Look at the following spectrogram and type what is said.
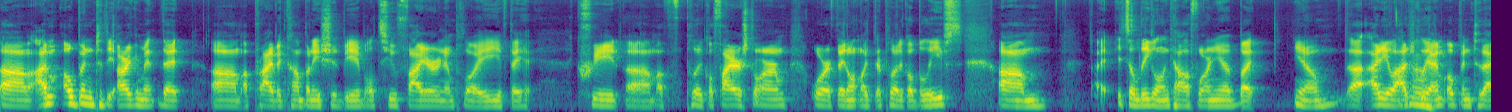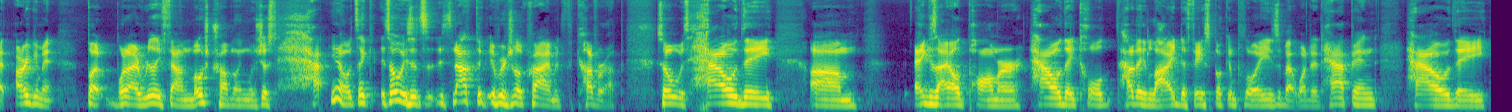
um, I'm open to the argument that um, a private company should be able to fire an employee if they create um, a political firestorm or if they don't like their political beliefs. Um, it's illegal in California, but you know, uh, ideologically, I'm open to that argument. But what I really found most troubling was just how, you know, it's like it's always it's it's not the original crime, it's the cover up. So it was how they um, exiled Palmer, how they told how they lied to Facebook employees about what had happened, how they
